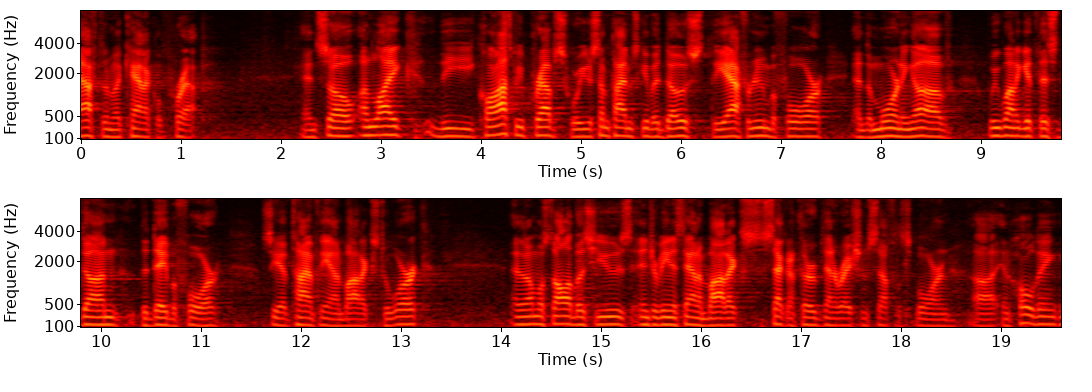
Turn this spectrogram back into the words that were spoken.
after the mechanical prep. And so, unlike the colonoscopy preps where you sometimes give a dose the afternoon before and the morning of, we want to get this done the day before so you have time for the antibiotics to work. And then almost all of us use intravenous antibiotics, second or third generation cephalosporin, uh, in holding.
